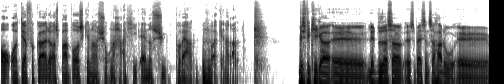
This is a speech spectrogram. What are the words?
år, og derfor gør det også bare, at vores generationer har et helt andet syn på verden, Mhm. mm-hmm. tror jeg generelt. Hvis vi kigger øh, lidt videre, så øh, Sebastian, så har du... Øh,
